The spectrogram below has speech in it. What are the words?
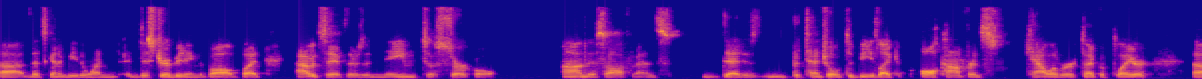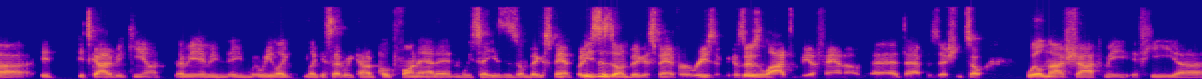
uh, that's going to be the one distributing the ball. But I would say if there's a name to circle on this offense that is potential to be like all conference caliber type of player, uh, it it's got to be Keon. I mean, I mean, we like, like I said, we kind of poke fun at it and we say he's his own biggest fan, but he's his own biggest fan for a reason because there's a lot to be a fan of at that position. So, will not shock me if he uh,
